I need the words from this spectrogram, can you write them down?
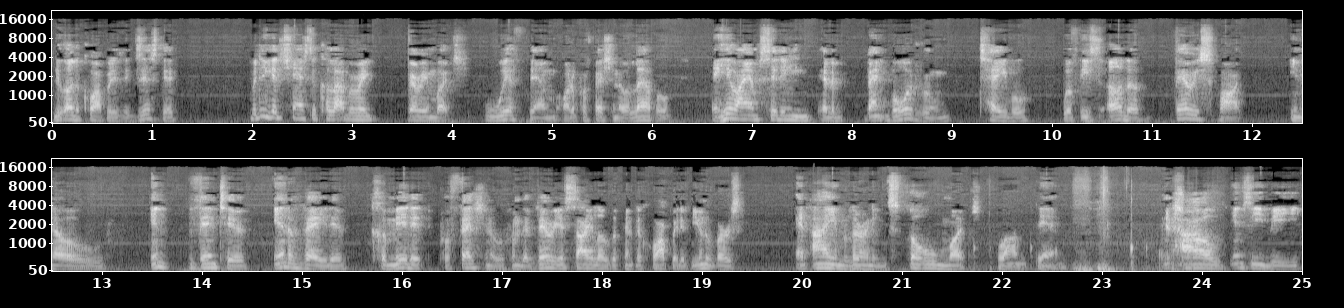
knew other cooperatives existed, but didn't get a chance to collaborate very much with them on a professional level. And here I am sitting at a bank boardroom table with these other very smart, you know, inventive, innovative, committed professionals from the various silos within the cooperative universe. And I am learning so much from them and how NCB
